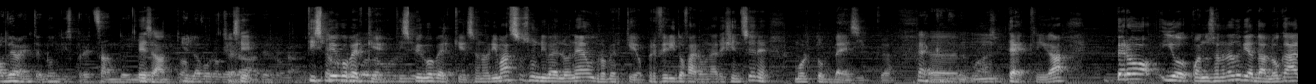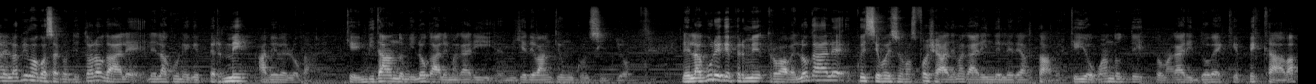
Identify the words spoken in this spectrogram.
ovviamente non disprezzando il, Esatto. il lavoro che Sì. era del locale. Ti Cioè, spiego perché, ti di- spiego perché. Sono rimasto su un livello neutro perché ho preferito fare una recensione molto basic, Tecnica, ehm, tecnica. Però io quando sono andato via dal locale, la prima cosa che ho detto al locale, le lacune che per me aveva il locale, che invitandomi il locale magari eh, mi chiedeva anche un consiglio. Le lacune che per me trovava il locale, queste poi sono sfociate magari in delle realtà, perché io quando ho detto magari dov'è che peccava,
